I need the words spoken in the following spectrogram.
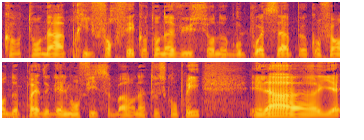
quand on a pris le forfait, quand on a vu sur nos groupes WhatsApp conférence de presse de Gaël Monfils, bah, on a tous compris. Et là, il y a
